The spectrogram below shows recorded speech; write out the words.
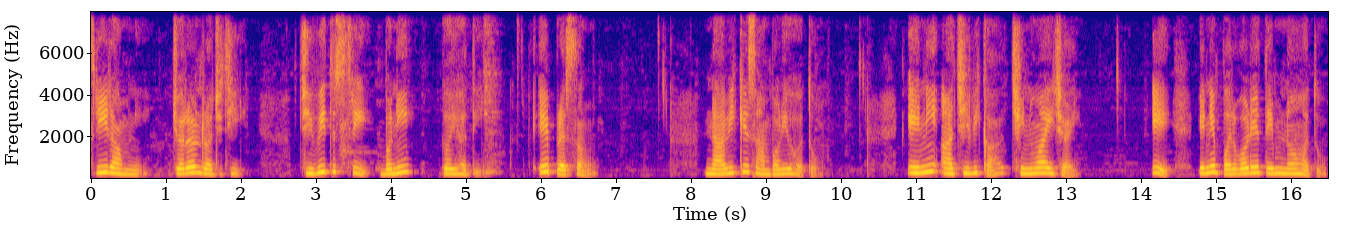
શ્રીરામની ચરણરજથી જીવિત સ્ત્રી બની ગઈ હતી. એ પ્રસંગ નાવિકે સાંભળ્યો હતો. એની આજીવિકા છીનવાઈ જાય. એ એને પરવડે તેમ ન હતું.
